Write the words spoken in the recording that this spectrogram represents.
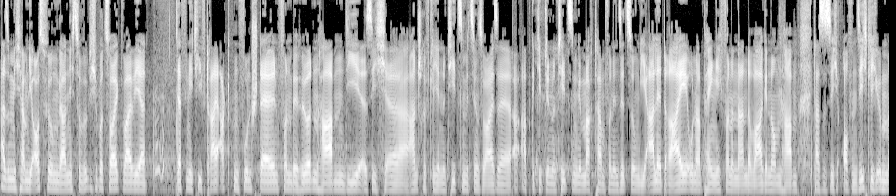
Also mich haben die Ausführungen da nicht so wirklich überzeugt, weil wir definitiv drei Aktenfundstellen von Behörden haben, die sich äh, handschriftliche Notizen bzw. abgetippte Notizen gemacht haben von den Sitzungen, die alle drei unabhängig voneinander wahrgenommen haben, dass es sich offensichtlich um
